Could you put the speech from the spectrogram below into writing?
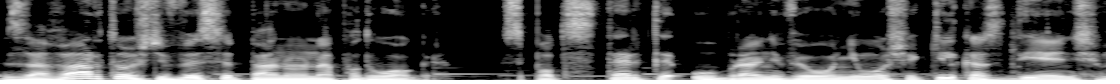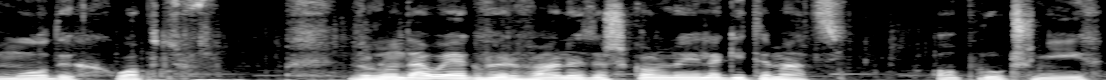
Zawartość wysypano na podłogę. Spod sterty ubrań wyłoniło się kilka zdjęć młodych chłopców. Wyglądały jak wyrwane ze szkolnej legitymacji. Oprócz nich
